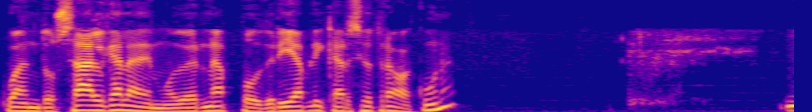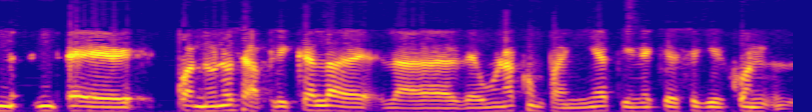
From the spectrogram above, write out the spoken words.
Cuando salga la de Moderna, ¿podría aplicarse otra vacuna? Eh, cuando uno se aplica la de, la de, una compañía, tiene que seguir con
